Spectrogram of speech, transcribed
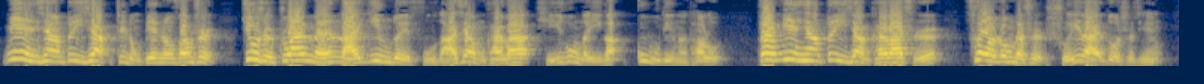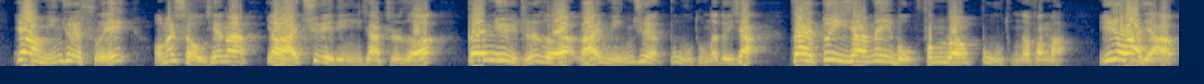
面向对象这种编程方式就是专门来应对复杂项目开发提供的一个固定的套路。在面向对象开发时，侧重的是谁来做事情。要明确谁，我们首先呢要来确定一下职责，根据职责来明确不同的对象。在对象内部封装不同的方法。一句话讲，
